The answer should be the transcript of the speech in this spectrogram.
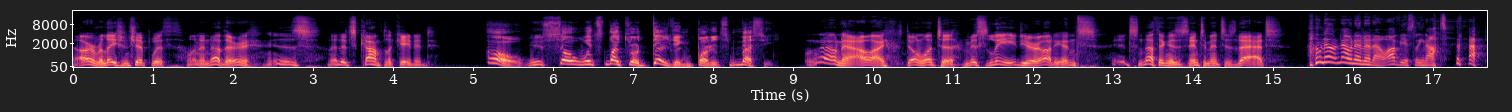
our relationship with one another, is that it's complicated. Oh, so it's like you're dating, but it's messy. Now, now, I don't want to mislead your audience. It's nothing as intimate as that. Oh, no, no, no, no, no. Obviously not. that,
